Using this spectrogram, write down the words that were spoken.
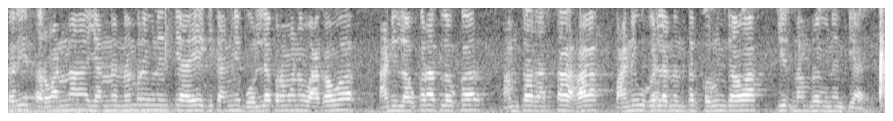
तरी सर्वांना यांना नम्र विनंती आहे की त्यांनी बोलल्याप्रमाणे वागावं आणि लवकरात लवकर आमचा रस्ता हा पाणी उघडल्यानंतर करून द्यावा हीच नम्र विनंती आहे.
